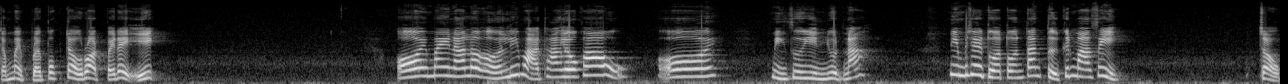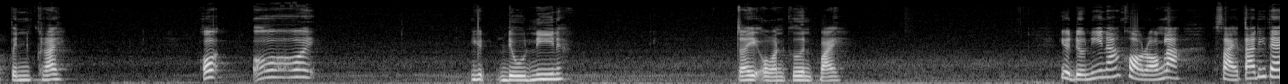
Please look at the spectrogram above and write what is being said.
จะไม่ปล่อยพวกเจ้ารอดไปได้อีก โอ้ยไม่นะเราเออรีบหาทางเร็วเข้า โอ้ยหมิงซือหยินหยุดนะ นี่ไม่ใช่ตัวตนตั้นตื่นขึ้นมาสิ เจ้าเป็นใคร โอ๊ยโอ๊ยหยุดเดี๋ยวนี้นะ ใจอ่อนเกินไปหยุดเดี๋ยวนี้นะขอร้องล่ะ สายตาที่แท้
